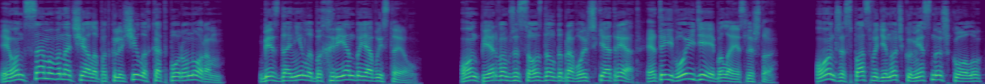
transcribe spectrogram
и он с самого начала подключил их к отпору норам. Без Данила бы хрен бы я выстоял. Он первым же создал добровольческий отряд. Это его идея была, если что. Он же спас в одиночку местную школу,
